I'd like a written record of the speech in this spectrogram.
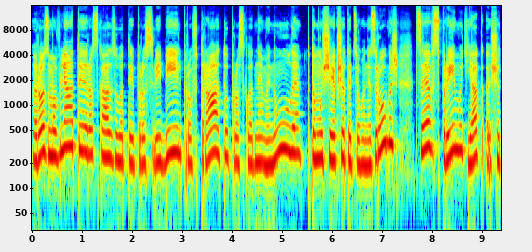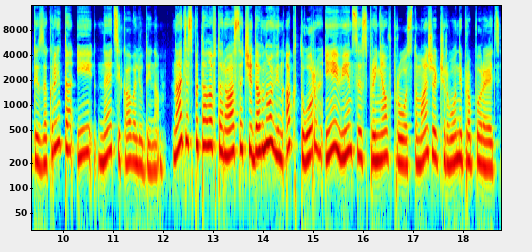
розмовляти, розказувати про свій біль, про втрату, про складне минуле. Тому що якщо ти цього не зробиш, це сприймуть як що ти закрита і нецікава людина. Надя спитала в Тараса, чи давно він актор, і він це сприйняв просто, майже як червоний прапорець.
